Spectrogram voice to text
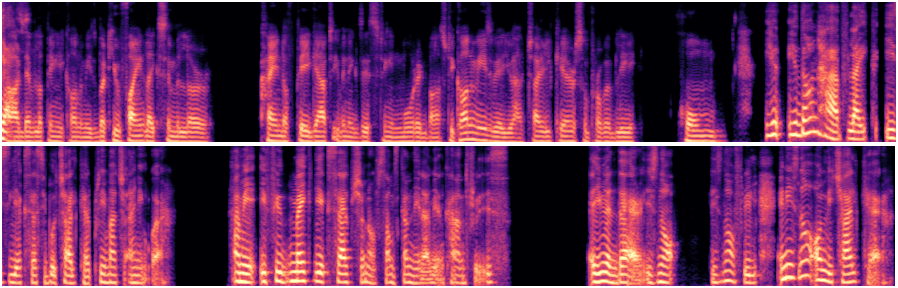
uh, developing economies, but you find like similar kind of pay gaps even existing in more advanced economies where you have childcare, so probably home. you you don't have like easily accessible childcare pretty much anywhere. I mean, if you make the exception of some Scandinavian countries, even there is not is not really, and it's not only childcare.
